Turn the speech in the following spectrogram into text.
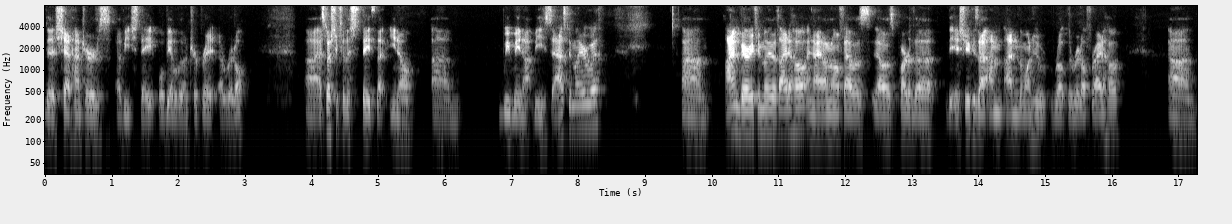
the shed hunters of each state will be able to interpret a riddle. Uh, especially for the states that you know um, we may not be as familiar with. Um, I'm very familiar with Idaho, and I don't know if that was that was part of the the issue because I'm I'm the one who wrote the riddle for Idaho. Um,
